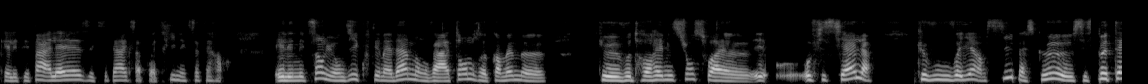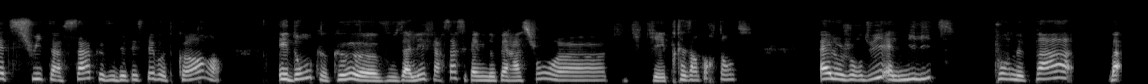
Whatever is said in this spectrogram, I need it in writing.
qu'elle n'était pas à l'aise, etc., avec sa poitrine, etc. Et les médecins lui ont dit, écoutez, madame, on va attendre quand même que votre rémission soit officielle, que vous voyez un psy, parce que c'est peut-être suite à ça que vous détestez votre corps et donc que euh, vous allez faire ça. C'est quand même une opération euh, qui, est très importante. Elle, aujourd'hui, elle milite pour ne pas... Bah,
